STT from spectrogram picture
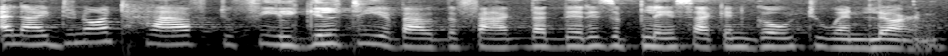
and I do not have to feel guilty about the fact that there is a place I can go to and learn.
